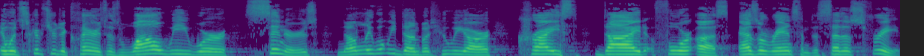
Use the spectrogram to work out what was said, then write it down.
And what Scripture declares is while we were sinners, not only what we've done, but who we are, Christ died for us as a ransom to set us free.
